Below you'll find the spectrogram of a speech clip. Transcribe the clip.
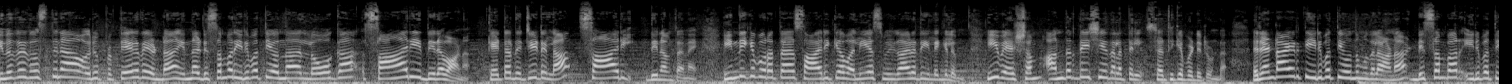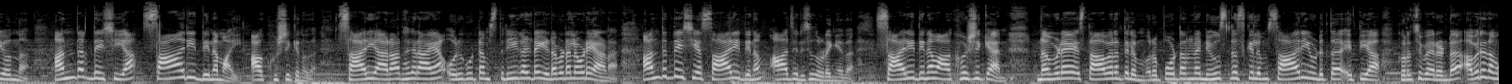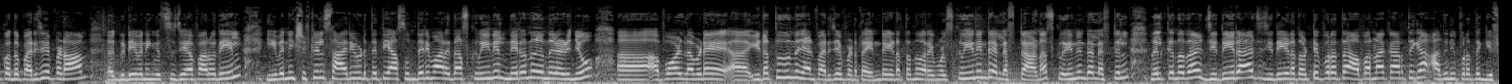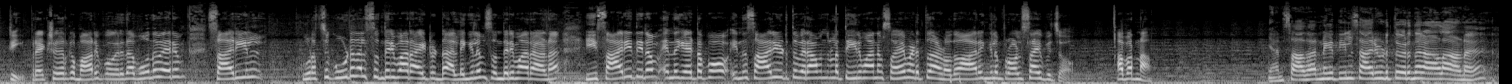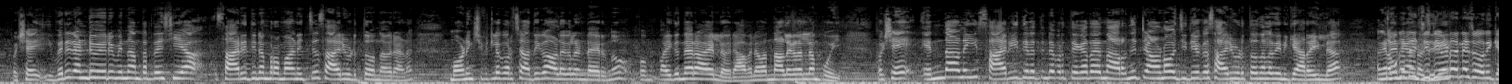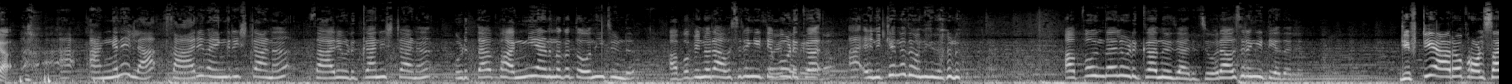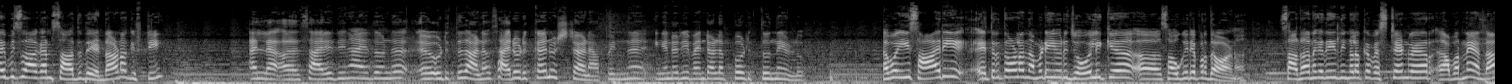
ഇന്നത്തെ ദിവസത്തിന് ഒരു പ്രത്യേകതയുണ്ട്. ഇന്ന് ഡിസംബർ ഇരുപത്തിയൊന്ന് ലോക സാരി ദിനമാണ്. കേട്ട തെറ്റിയിട്ടില്ല. സാരി ദിനം തന്നെ. ഇന്ത്യയ്ക്ക് പുറത്ത് സാരിക്ക് വലിയ സ്വീകാര്യതയില്ലെങ്കിലും ഈ വേഷം അന്തർദേശീയ തലത്തിൽ ശ്രദ്ധിക്കപ്പെട്ടിട്ടുണ്ട്. രണ്ടായിരത്തി ഇരുപത്തിയൊന്ന് മുതലാണ് ഡിസംബർ ഇരുപത്തിയൊന്ന് അന്തർദേശീയ സാരി ദിനമായി ആഘോഷിക്കുന്നത്. സാരി ആരാധകരായ ഒരു കൂട്ടം സ്ത്രീകളുടെ ഇടപെടലോടെയാണ് അന്തർദേശീയ സാരി ദിനം ആചരിച്ചു തുടങ്ങിയത്. സാരി ദിനം ആഘോഷിക്കാൻ നമ്മുടെ സ്ഥാപനത്തിലും റിപ്പോർട്ടറിന്റെ ന്യൂസ് ഡെസ്കിലും സാരി ഉടുത്ത് എത്തിയ കുറച്ചുപേരുണ്ട് അവരെ നമുക്കൊന്ന് പരിചയപ്പെടാം. ഗുഡ് ഈവനിങ് വിത്ത് സുജയ പാർവതിയിൽ. ഈവനിങ് ഷിഫ്റ്റിൽ സാരി ഉടുത്തെത്തിയ ആ സുന്ദരിമാർ ഇതാ സ്ക്രീനിൽ നിരന്നു നിന്ന് കഴിഞ്ഞു. അപ്പോൾ നമ്മുടെ ഇടത്തുനിന്ന് ഞാൻ പരിചയപ്പെടുത്താം. എന്റെ ഇടത്തെന്ന് പറയുമ്പോൾ സ്ക്രീനിന്റെ ലെഫ്റ്റ് ആണ്. സ്ക്രീനിന്റെ ലെഫ്റ്റിൽ നിൽക്കുന്നത് ജിതിരാജ്. ജിതിയുടെ തൊട്ടിപ്പുറത്ത് അപർണ കാർത്തിക. അതിനിപ്പുറത്ത് ഗിഫ്റ്റി. പ്രേക്ഷകർക്ക് മാറിപ്പോകരുത്. മൂന്നുപേരും സാരിയിൽ കുറച്ച് കൂടുതൽ സുന്ദരിമാരായിട്ടുണ്ട്. അല്ലെങ്കിലും സുന്ദരിമാരാണ്. ഈ സാരി ദിനം എന്ന് കേട്ടപ്പോൾ ഇന്ന് സാരി എടുത്ത് വരാമെന്നുള്ള തീരുമാനം സ്വയം എടുത്തതാണോ? അതോ ആരെങ്കിലും പ്രോത്സാഹിപ്പിച്ചോ? അപർണ. ഞാൻ സാധാരണഗതിയിൽ സാരി ഉടുത്ത് വരുന്ന ഒരാളാണ്. പക്ഷേ ഇവർ രണ്ടുപേരും ഇന്ന് അന്തർദേശീയ സാരി ദിനം പ്രമാണിച്ച് സാരി ഉടുത്ത് വന്നവരാണ്. മോർണിംഗ് ഷിഫ്റ്റിൽ കുറച്ച് അധികം ആളുകളുണ്ടായിരുന്നു. അപ്പം വൈകുന്നേരം ആയല്ലോ രാവിലെ വന്ന ആളുകളെല്ലാം പോയി. പക്ഷേ എന്താണ് ഈ സാരി ദിനത്തിന്റെ പ്രത്യേകത എന്ന് അറിഞ്ഞിട്ടാണോ ജിതിയൊക്കെ സാരി ഉടുത്തതെന്നുള്ളത് എനിക്ക് അറിയില്ല അങ്ങനെ? ജിതിയോട് തന്നെ ചോദിക്കാം. അങ്ങനെയല്ല. സാരി ഭയങ്കര ഇഷ്ടമാണ് സാരി ഉടുക്കാൻ ഇഷ്ടമാണ് ഉടുത്താൽ ഭംഗിയാണെന്നൊക്കെ തോന്നിയിട്ടുണ്ട്. അപ്പോൾ പിന്നെ ഒരു അവസരം കിട്ടിയപ്പോൾ ഉടുക്കാൻ ആ, എനിക്കെന്നെ തോന്നിയതാണ്. അപ്പോൾ എന്തായാലും എടുക്കാന്ന് വിചാരിച്ചു. ഒരു അവസരം കിട്ടിയതല്ലേ? ഗിഫ്റ്റി ആരോ പ്രോത്സാഹിപ്പിച്ചതാകാൻ സാധ്യതയുണ്ടാണോ ഗിഫ്റ്റി? അല്ല സാരി ദിനായതുകൊണ്ട് ഉടുത്തതാണ്. സാരി ഉടുക്കാനും ഇഷ്ടമാണ്. അപ്പോൾ ഇന്ന് ഇങ്ങനെ ഒരു ഇവന്റ് ഉള്ളപ്പോൾ എടുത്തുന്നേ ഉള്ളൂ. അപ്പോൾ ഈ സാരി എത്രത്തോളം നമ്മുടെ ഈ ഒരു ജോലിക്ക് സൗകര്യപ്രദമാണ്? സാധാരണഗതിയിൽ നിങ്ങളൊക്കെ വെസ്റ്റേൺ വെയർ അവർണയല്ല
